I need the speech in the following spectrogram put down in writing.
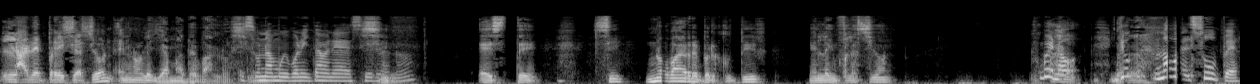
la depreciación, él no le llama devaluación. Es una muy bonita manera de decirlo, Sí. ¿no? Este, sí, no va a repercutir en la inflación. Bueno, Ay, yo no va al súper.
